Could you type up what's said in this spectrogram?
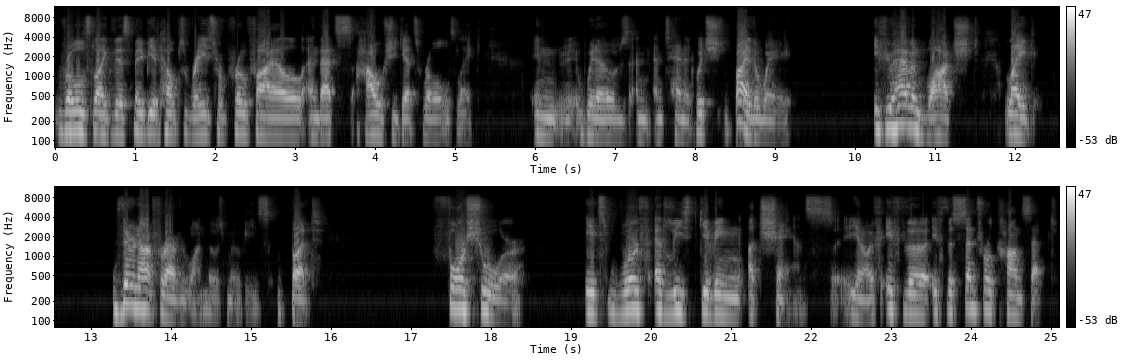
roles like this, maybe it helps raise her profile, and that's how she gets roles, like, in eh, Widows and, and Tenet, which, by the way, if you haven't watched, like, they're not for everyone, those movies, but for sure, it's worth at least giving a chance. You know, if, if the if the central concept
